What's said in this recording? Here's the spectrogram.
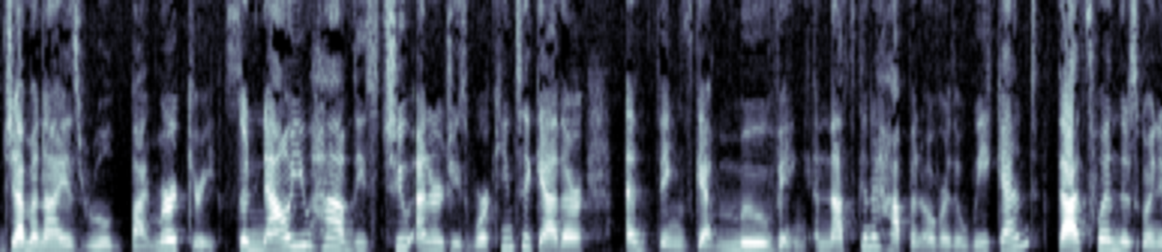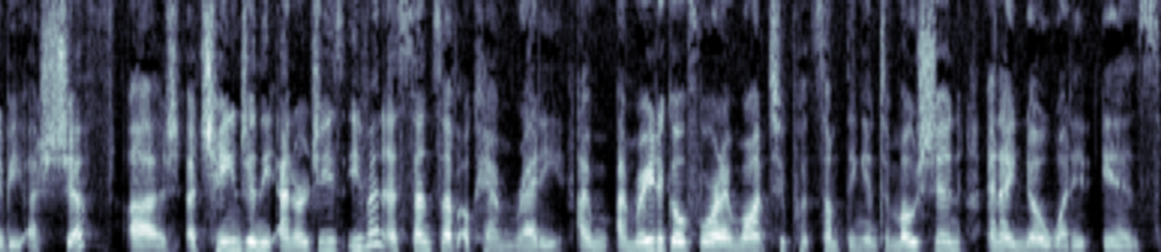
Gemini is ruled by Mercury. So now you have these two energies working together and things get moving. And that's going to happen over the weekend. That's when there's going to be a shift. Uh, a change in the energies, even a sense of okay, I'm ready. I'm I'm ready to go for it. I want to put something into motion, and I know what it is.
